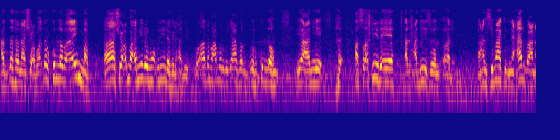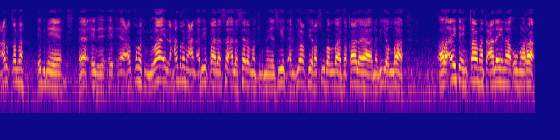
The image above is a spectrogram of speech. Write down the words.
حدثنا شعبة. هذول كلهم أئمة. آه شعبة أمير المؤمنين في الحديث. وهذا محمد بن جعفر كلهم يعني أساطير إيه؟ الحديث وال عن سماك بن حرب عن علقمة ابن آه، علقمة بن وائل الحضرمي عن أبي قال سأل سلمة بن يزيد الجعفي رسول الله فقال يا نبي الله أرأيت إن قامت علينا أمراء؟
